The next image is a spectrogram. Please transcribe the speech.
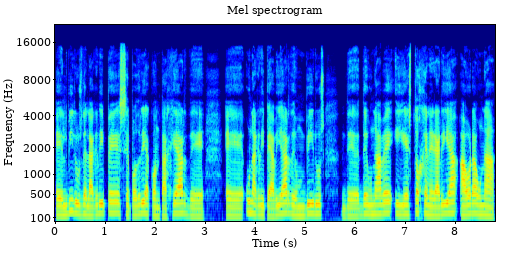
el virus de la gripe se podría contagiar de eh, una gripe aviar, de un virus de, de un ave y esto generaría ahora una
